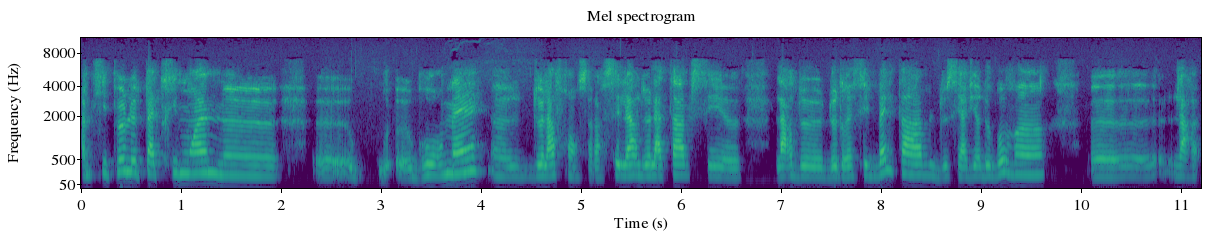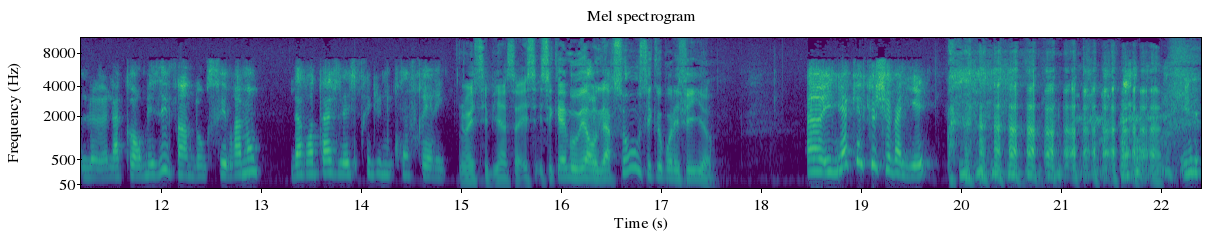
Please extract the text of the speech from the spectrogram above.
un petit peu le patrimoine euh, euh, gourmet euh, de la France. Alors c'est l'art de la table, c'est euh, l'art de, de dresser une belle table, de servir de beaux vins, euh, l'art- le- l'accord mets et vins. Donc c'est vraiment davantage l'esprit d'une confrérie. Oui, c'est bien ça. Et c'est quand même ouvert aux garçons ou c'est que pour les filles? Euh, il y a quelques chevaliers. il,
